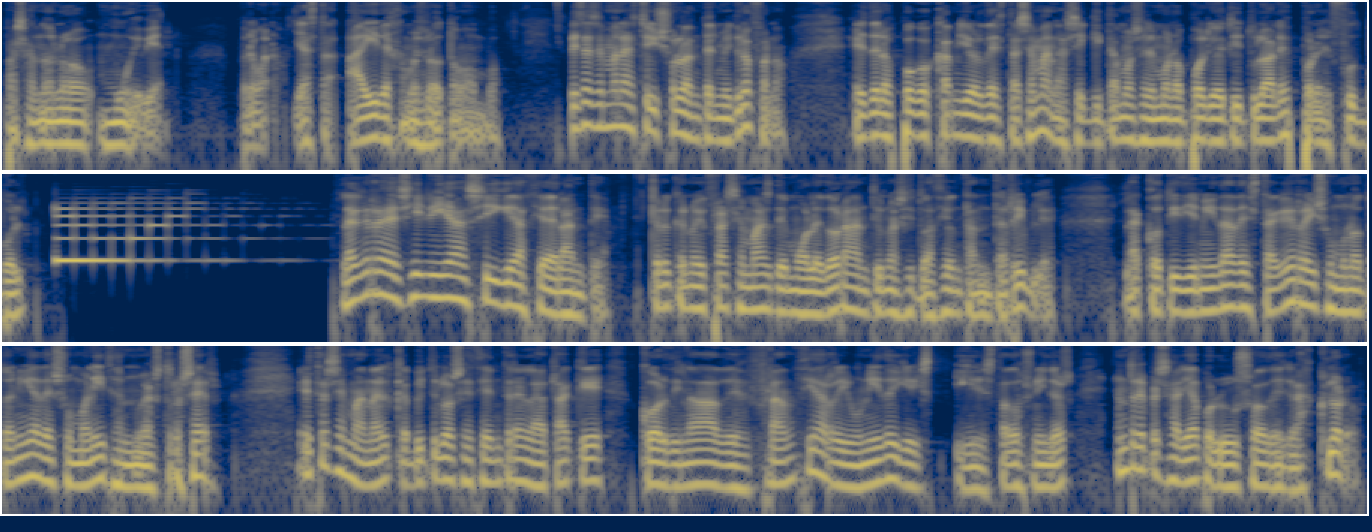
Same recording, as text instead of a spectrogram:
pasándolo muy bien. Pero bueno, ya está, ahí dejamos el automombo. Esta semana estoy solo ante el micrófono. Es de los pocos cambios de esta semana, si quitamos el monopolio de titulares por el fútbol. La guerra de Siria sigue hacia adelante. Creo que no hay frase más demoledora ante una situación tan terrible. La cotidianidad de esta guerra y su monotonía deshumanizan nuestro ser. Esta semana el capítulo se centra en el ataque coordinado de Francia, Reino Unido y, Estados Unidos en represalia por el uso de gas cloro.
